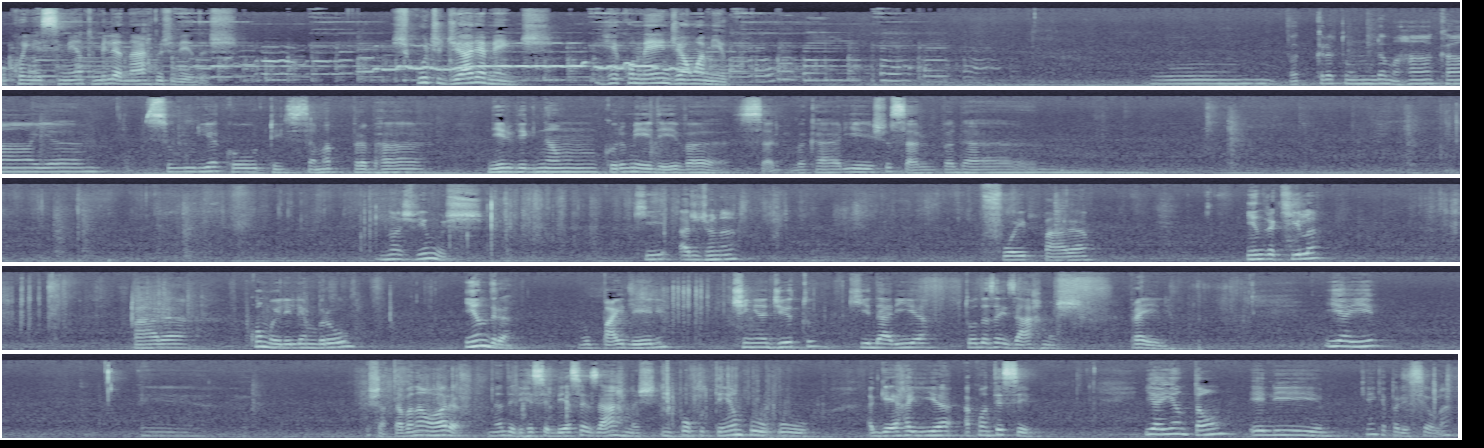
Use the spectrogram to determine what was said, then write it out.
o conhecimento milenar dos Vedas. Escute diariamente e recomende a um amigo. Mahakaya Suryakoti Samaprabha Nirvignam Kurumedeva Sarvakaryeshu Sarvada Nós vimos que Arjuna foi para Indrakila para, como ele lembrou, Indra o pai dele, tinha dito que daria todas as armas para ele. E aí é, já estava na hora né, dele receber essas armas. Em pouco tempo o, a guerra ia acontecer. E aí então ele. Quem é que apareceu lá?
